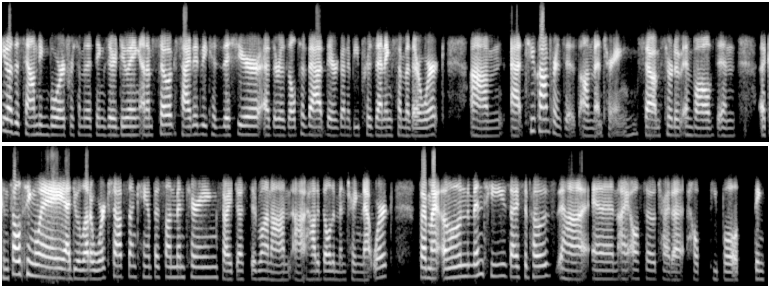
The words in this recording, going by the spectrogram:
you know, as a sounding board for some of the things they're doing. And I'm so excited because this year, as a result of that, they're going to be presenting some of their work um, at two conferences on mentoring. So I'm sort of involved in a consulting way. I do a lot of workshops on campus on mentoring. So I just did one on uh, how to build a mentoring network. So I have my own mentees, I suppose, uh, and I also try to help people think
